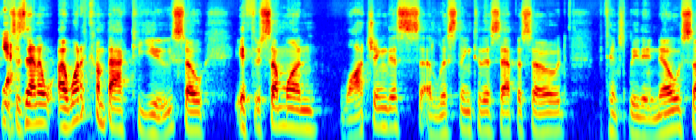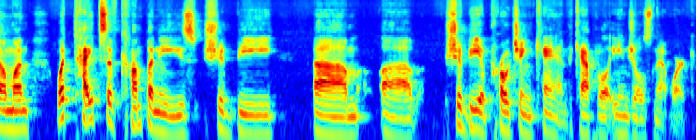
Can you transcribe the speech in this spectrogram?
Yeah. Suzanne, I want to come back to you. So if there's someone watching this, uh, listening to this episode, potentially they know someone. What types of companies should be um, uh, should be approaching CAN, the Capital Angels Network?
